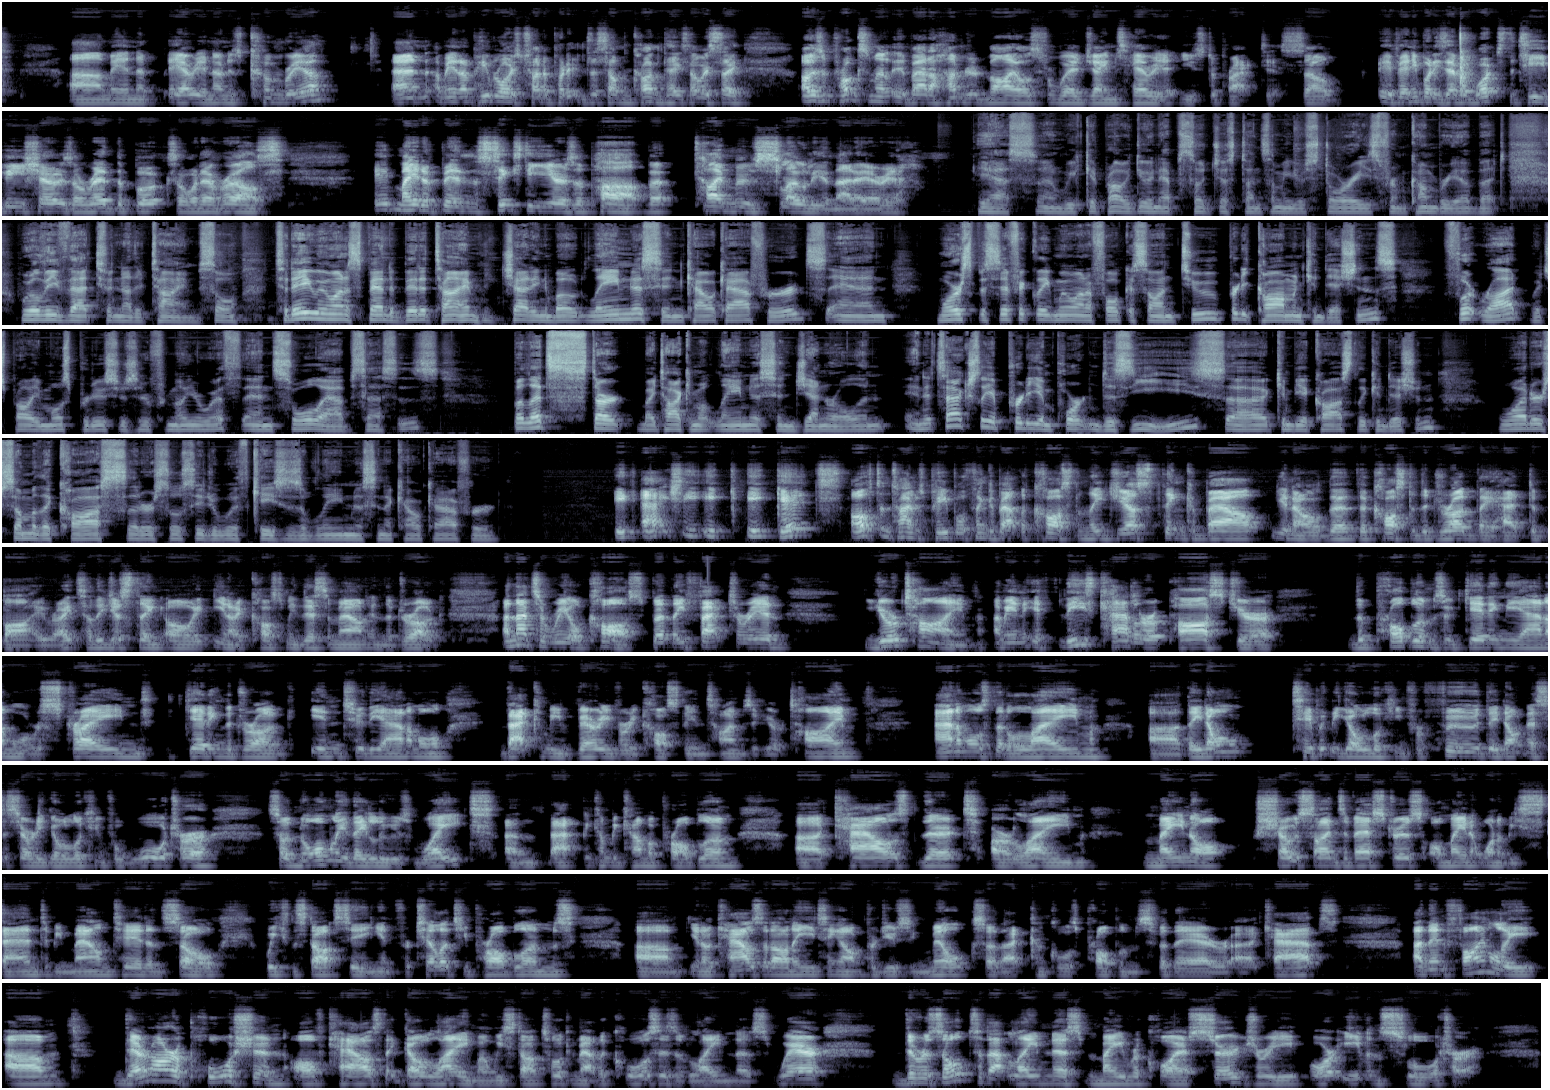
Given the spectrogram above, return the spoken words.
um, in an area known as Cumbria. And I mean, people always try to put it into some context. I always say I was approximately about 100 miles from where James Herriot used to practice. So if anybody's ever watched the TV shows or read the books or whatever else, it may have been 60 years apart, but time moves slowly in that area. Yes, and we could probably do an episode just on some of your stories from Cumbria, but we'll leave that to another time. So today we want to spend a bit of time chatting about lameness in cow calf herds, and more specifically, we want to focus on two pretty common conditions: foot rot, which probably most producers are familiar with, and sole abscesses. But let's start by talking about lameness in general, and and it's actually a pretty important disease. Uh, it can be a costly condition what are some of the costs that are associated with cases of lameness in a cow calf herd? It actually it, it gets oftentimes people think about the cost and they just think about you know the the cost of the drug they had to buy right? So they just think oh it, you know it cost me this amount in the drug. And that's a real cost but they factor in your time. I mean if these cattle are at pasture the problems of getting the animal restrained getting the drug into the animal that can be very, very costly in times of your time. Animals that are lame, uh, they don't typically go looking for food, they don't necessarily go looking for water. So normally they lose weight, and that can become a problem. Uh, cows that are lame may not show signs of estrus or may not want to be stand to be mounted, and so we can start seeing infertility problems. Um, you know, cows that aren't eating aren't producing milk, so that can cause problems for their uh, calves. And then finally, um, there are a portion of cows that go lame when we start talking about the causes of lameness, where the results of that lameness may require surgery or even slaughter.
